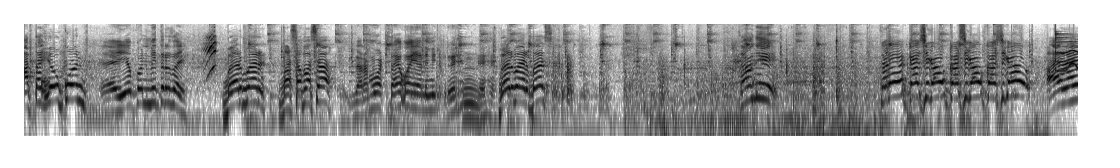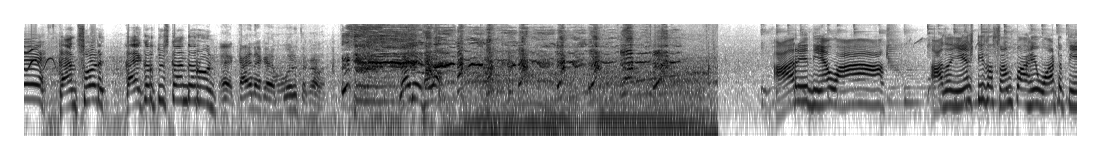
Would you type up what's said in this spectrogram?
आता ह्यो कोण? ए, हे पण मित्रच आहे. बर बर बसा बसा. जरा मोठा आहे वयाने मित्र. बर बर बस. जाऊ दे. चला काशीगाव काशीगाव काशीगाव. अरे कान सोड. काय करतोस कान धरून? ए, काय नाही काय मोर होतं का जाऊ दे चला अरे देवा आज एस टीचा संप आहे वाटते.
